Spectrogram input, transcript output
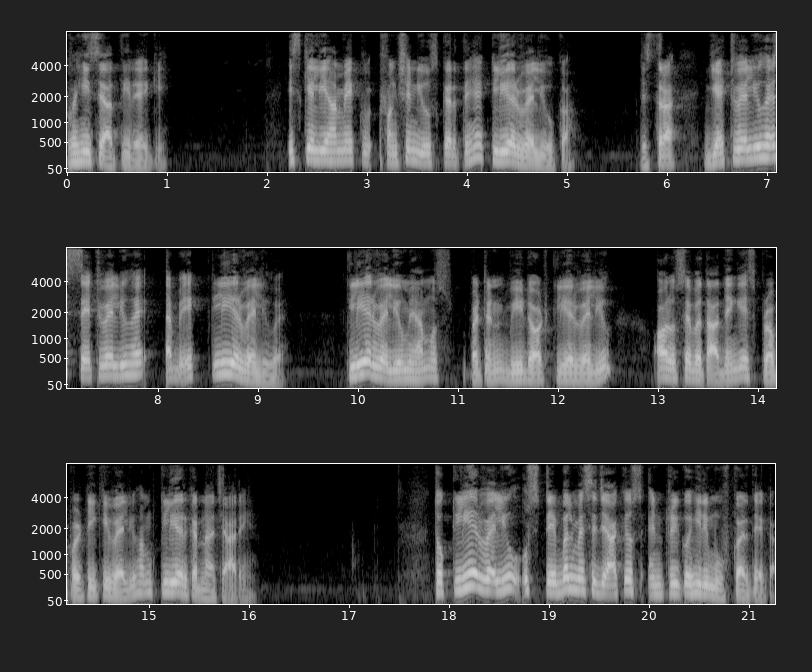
وہیں سے آتی رہے گی۔ اس کے لیے ہم ایک فنکشن یوز کرتے ہیں کلیئر ویلیو کا۔ جس طرح گیٹ ویلیو ہے سیٹ ویلیو ہے، اب ایک کلیئر ویلیو ہے۔ کلیئر ویلیو میں ہم اس button B dot clear value اور اسے بتا دیں گے اس پراپرٹی کی ویلیو ہم کلیئر کرنا چاہ رہے ہیں۔ تو کلیئر ویلیو اس ٹیبل میں سے جا کے اس انٹری کو ہی ریموو کر دے گا۔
